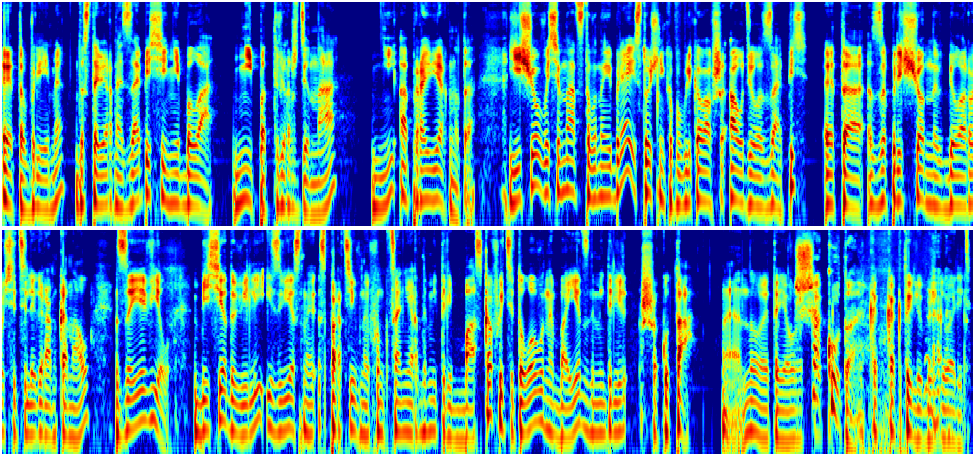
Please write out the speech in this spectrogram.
это время достоверность записи не была ни подтверждена, ни опровергнута. Еще 18 ноября источник, опубликовавший аудиозапись, это запрещенный в Беларуси телеграм-канал, заявил, беседу вели известный спортивный функционер Дмитрий Басков и титулованный боец Дмитрий Шакута. Э, ну, это я уже... Шакута. Как, как ты любишь говорить.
